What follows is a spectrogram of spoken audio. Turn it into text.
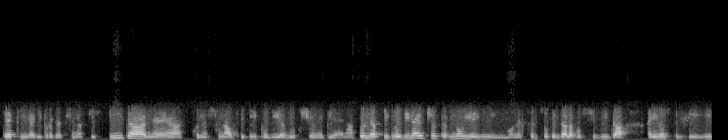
tecnica di procreazione assistita né a nessun altro tipo di adozione piena. Quell'articolo di legge per noi è il minimo, nel senso che dà la possibilità ai nostri figli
